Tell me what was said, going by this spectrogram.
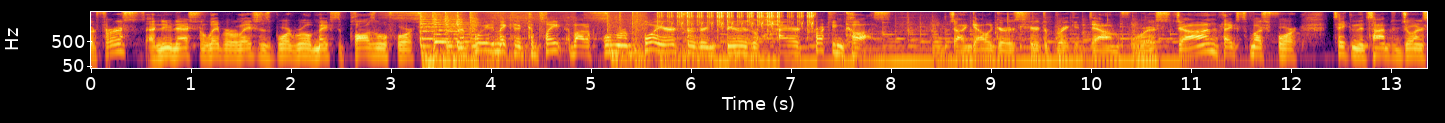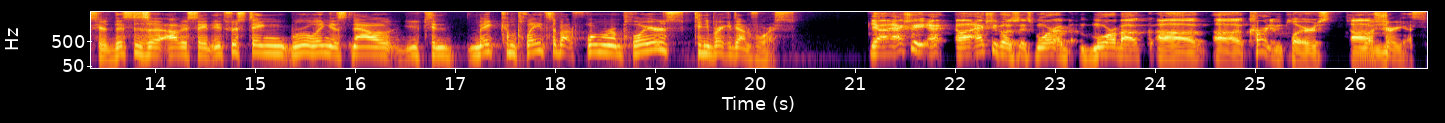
But first, a new National Labor Relations Board rule makes it plausible for an employee to make a complaint about a former employer, triggering fears of higher trucking costs. John Gallagher is here to break it down for us. John, thanks so much for taking the time to join us here. This is a, obviously an interesting ruling. Is now you can make complaints about former employers. Can you break it down for us? Yeah, actually, uh, actually, goes. It's more more about uh, uh, current employers. Um, well, sure, yes.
